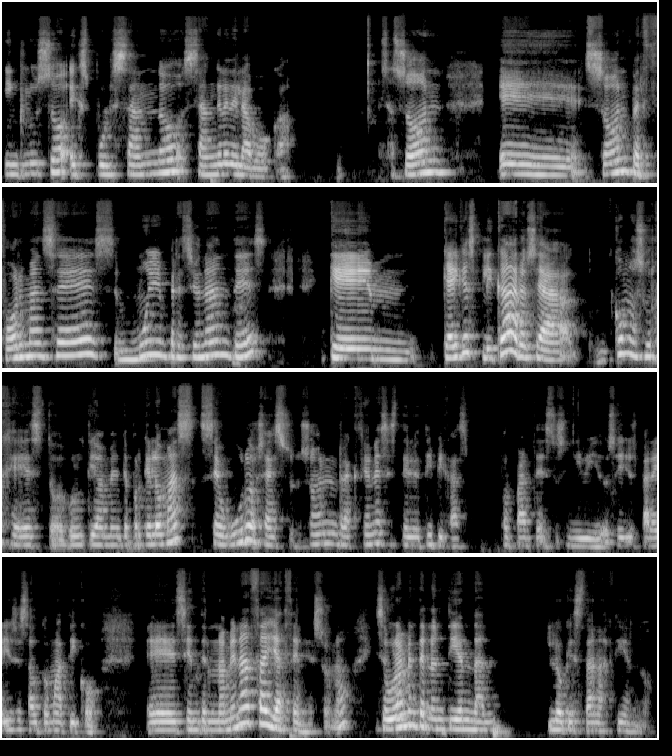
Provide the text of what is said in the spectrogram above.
incluso expulsando sangre de la boca. O sea, son, eh, son performances muy impresionantes que, que hay que explicar, o sea, cómo surge esto evolutivamente, porque lo más seguro, o sea, son reacciones estereotípicas por parte de estos individuos. Ellos, para ellos es automático. Eh, sienten una amenaza y hacen eso, ¿no? Y seguramente no entiendan lo que están haciendo.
